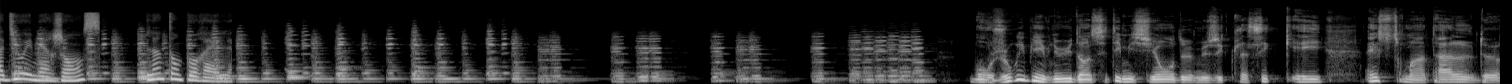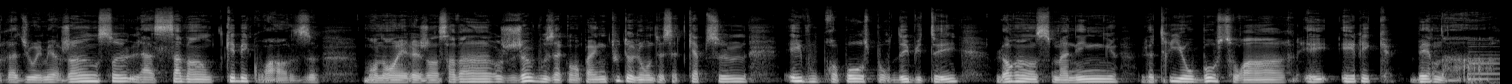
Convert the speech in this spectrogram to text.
Radio Émergence, l'intemporel. Bonjour et bienvenue dans cette émission de musique classique et instrumentale de Radio Émergence, la savante québécoise. Mon nom est Régent Savard, je vous accompagne tout au long de cette capsule et vous propose pour débuter Laurence Manning, le trio Beau Soir et Éric Bernard.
